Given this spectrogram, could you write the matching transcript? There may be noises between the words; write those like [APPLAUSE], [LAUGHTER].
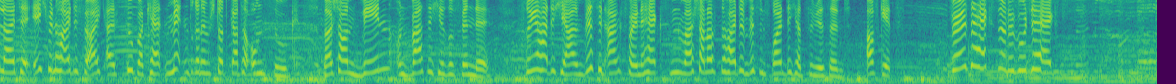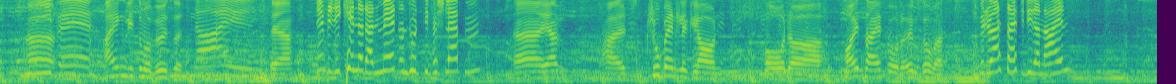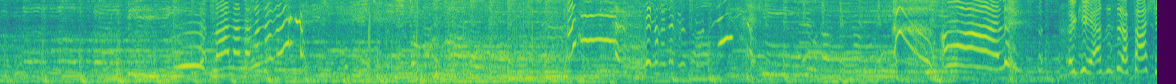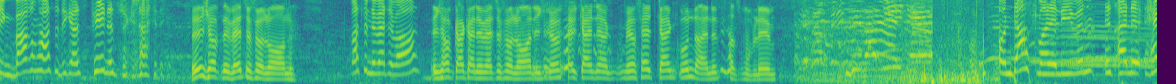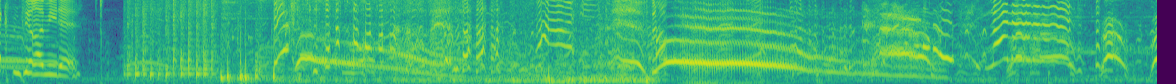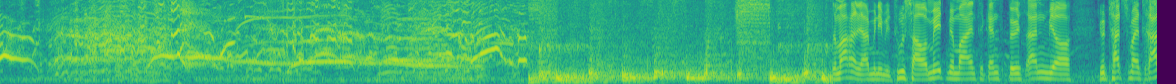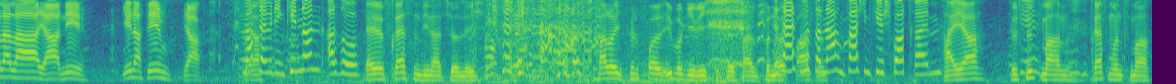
Leute, ich bin heute für euch als Supercat mittendrin im Stuttgarter Umzug. Mal schauen, wen und was ich hier so finde. Früher hatte ich ja ein bisschen Angst vor den Hexen. Mal schauen, ob sie heute ein bisschen freundlicher zu mir sind. Auf geht's. Böse Hexen oder gute Hexen? Liebe. Eigentlich sind wir böse. Nein. Ja. Nehmt ihr die Kinder dann mit und tut sie verschleppen? Äh, ja, halt Schuhbändle klauen oder Heuseife oder irgend sowas. Mit was seift ihr die dann ein? Okay, also es ist ja Fasching. Warum hast du dich als Penis verkleidet? Ich habe eine Wette verloren. Was für eine Wette war's? Ich habe gar keine Wette verloren. Ich, mir, fällt keine, mir fällt kein Grund ein. Das ist das Problem. Und das, meine Lieben, ist eine Hexenpyramide. Zu machen. Ja, wir nehmen die Zuschauer mit, wir malen sie ganz böse an, wir you touch my tralala, ja, nee, je nachdem, ja. Was macht ihr mit den Kindern? Also, Ja, wir fressen die natürlich. [LAUGHS] Hallo, ich bin voll übergewichtig, deshalb von das heißt, du musst dann nach dem Fasching viel Sport treiben. Ah ja, willst Okay. mitmachen? Treffen uns mal.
